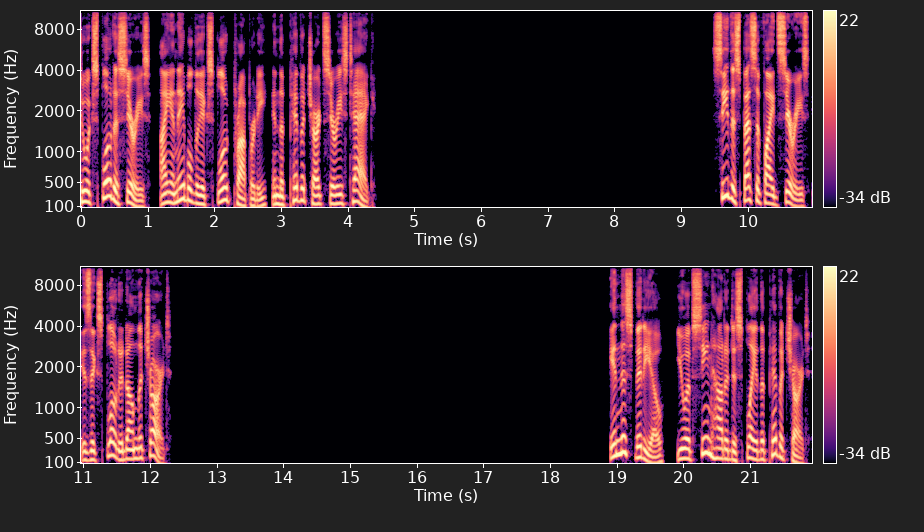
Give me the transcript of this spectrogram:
To explode a series, I enable the explode property in the pivot chart series tag. See the specified series is exploded on the chart. In this video, you have seen how to display the pivot chart.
